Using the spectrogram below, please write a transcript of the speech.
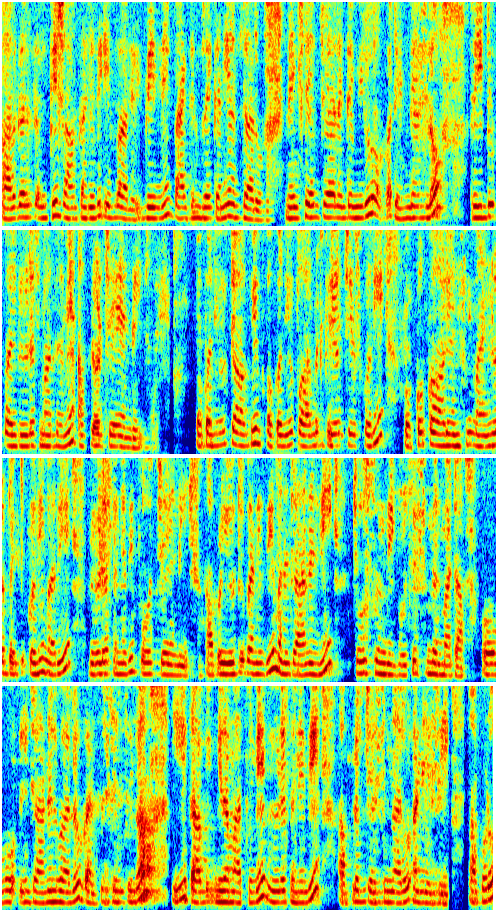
ఆల్గరితం కి షాక్ అనేది ఇవ్వాలి. దీన్ని ప్యాటర్న్ బ్రేక్ అని అంటారు. నెక్స్ట్ ఏం చేయాలంటే మీరు ఒక టెన్ డేస్లో త్రీ టు ఫైవ్ వీడియోస్ మాత్రమే అప్లోడ్ చేయండి. ఒక న్యూ టాపిక్ ఒక న్యూ ఫార్మెట్ క్రియేట్ చేసుకొని ఒక్కొక్క ఆడియన్స్ని మైండ్లో పెట్టుకొని మరి వీడియోస్ అనేది పోస్ట్ చేయండి. అప్పుడు యూట్యూబ్ అనేది మన ఛానల్ని చూస్తుంది గుర్తిస్తుంది అనమాట ఓహో ఈ ఛానల్ వాళ్ళు కన్సిస్టెన్సీగా ఈ టాపిక్ మీద మాత్రమే వీడియోస్ అనేది అప్లోడ్ చేస్తున్నారు అనేసి. అప్పుడు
